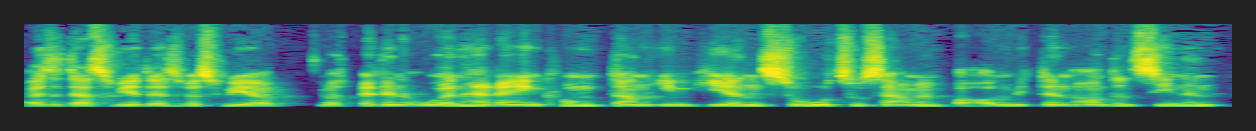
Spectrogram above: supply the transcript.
Also, dass wir das, was wir, was bei den Ohren hereinkommt, dann im Hirn so zusammenbauen mit den anderen Sinnen,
